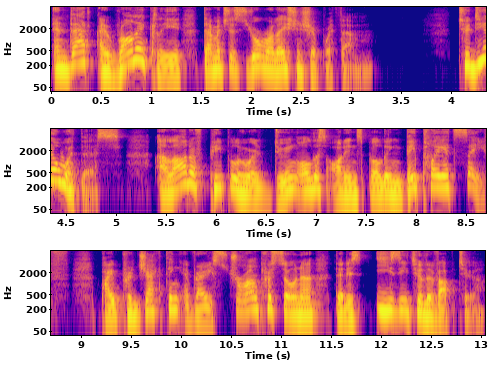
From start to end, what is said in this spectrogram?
and that ironically damages your relationship with them. To deal with this, a lot of people who are doing all this audience building, they play it safe by projecting a very strong persona that is easy to live up to.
